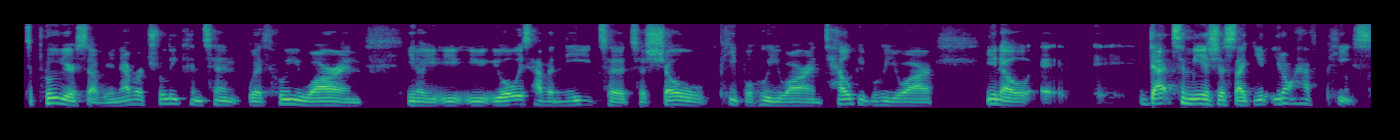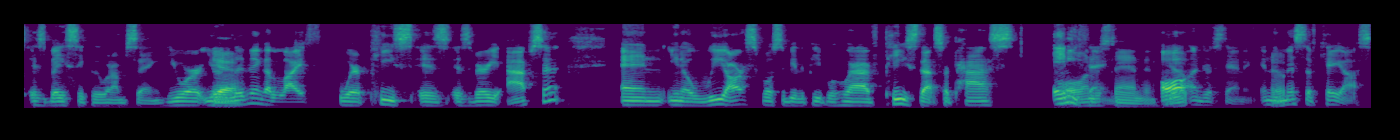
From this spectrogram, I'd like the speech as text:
to prove yourself, you're never truly content with who you are, and you know you you you always have a need to to show people who you are and tell people who you are, you know. It, it, that to me is just like you, you don't have peace is basically what i'm saying you are you're yeah. living a life where peace is is very absent and you know we are supposed to be the people who have peace that surpass anything all understanding all yep. understanding in yep. the midst of chaos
